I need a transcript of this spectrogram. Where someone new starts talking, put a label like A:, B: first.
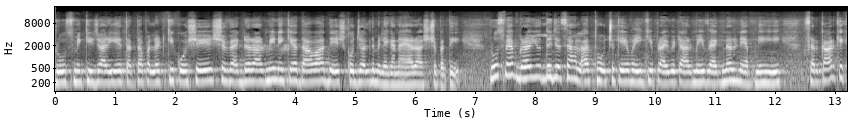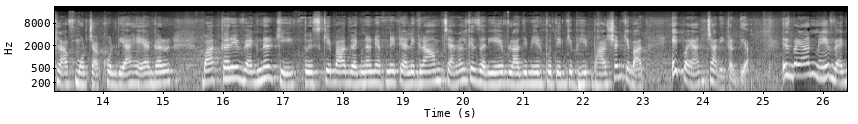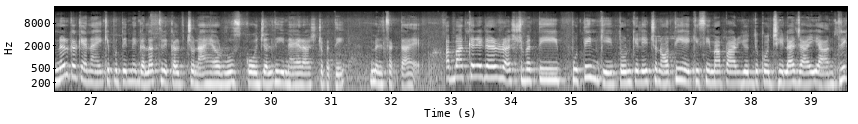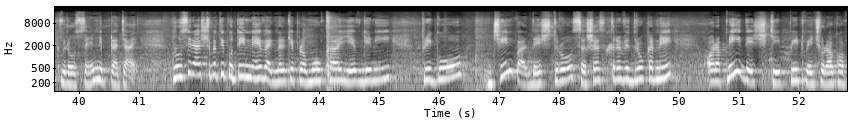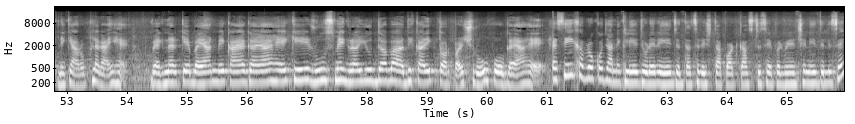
A: रूस में की जा रही है। तख्ता पलट की कोशिश, वैगनर आर्मी ने किया दावा, देश को जल्द मिलेगा नया राष्ट्रपति। रूस में अब गृह युद्ध जैसे हालात हो चुके हैं। वहीं की प्राइवेट आर्मी वैगनर ने अपनी ही सरकार के खिलाफ मोर्चा खोल दिया है। अगर बात करें वैगनर की तो इसके बाद वैगनर ने अपने टेलीग्राम चैनल के ज़रिए व्लादिमीर पुतिन के भाषण के बाद एक बयान जारी कर दिया। इस बयान में वैगनर का कहना है कि पुतिन ने गलत विकल्प चुना है और रूस को जल्द ही नया राष्ट्रपति मिल सकता है। अब बात करें, अगर राष्ट्रपति पुतिन की तो उनके लिए चुनौती है कि सीमा पार युद्ध को झेला जाए या आंतरिक विरोध से निपटा जाए। रूसी राष्ट्रपति पुतिन ने वैगनर के प्रमुख येवगेनी प्रिगो झीन पर देशद्रोह, सशस्त्र विद्रोह करने और अपने ही देश की पीठ में छुरा घोंपने के आरोप लगाए हैं। वैगनर के बयान में कहा गया है कि रूस में गृह युद्ध अब आधिकारिक तौर पर शुरू हो गया है। ऐसी ही खबरों को जानने के लिए जुड़े रहिए जनता से रिश्ता पॉडकास्ट से। परवीन दिल्ली से।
